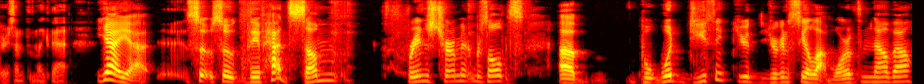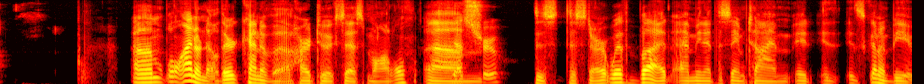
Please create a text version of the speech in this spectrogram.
or something like that. Yeah, yeah. So so they've had some fringe tournament results. Uh, but what do you think you're you're going to see a lot more of them now, Val? Um, well, I don't know. They're kind of a hard to access model. Um, That's true. to to start with, but I mean, at the same time, it, it it's going to be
